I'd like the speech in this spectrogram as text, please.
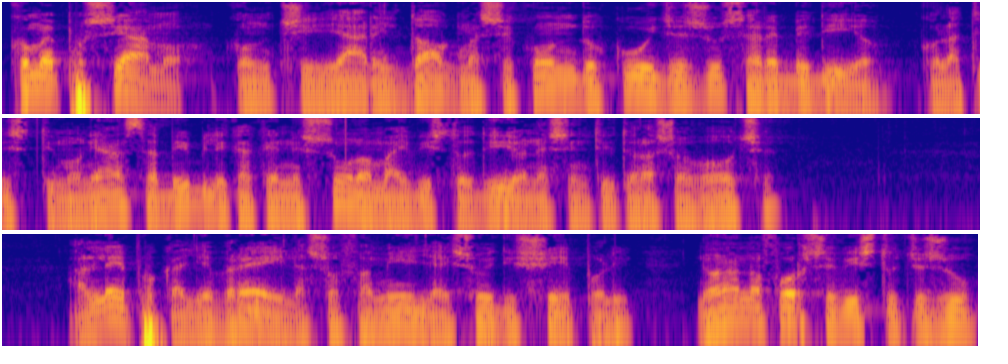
come possiamo conciliare il dogma secondo cui Gesù sarebbe Dio con la testimonianza biblica che nessuno ha mai visto Dio né sentito la sua voce? All'epoca gli ebrei, la sua famiglia, i suoi discepoli non hanno forse visto Gesù,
